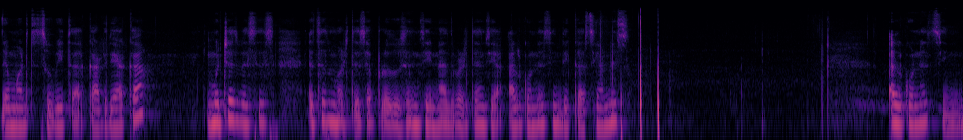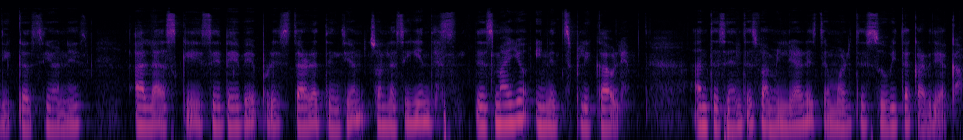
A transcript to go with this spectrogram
de muerte súbita cardíaca. Muchas veces estas muertes se producen sin advertencia. Algunas indicaciones algunas indicaciones a las que se debe prestar atención son las siguientes. Desmayo inexplicable antecedentes familiares de muerte súbita cardíaca.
